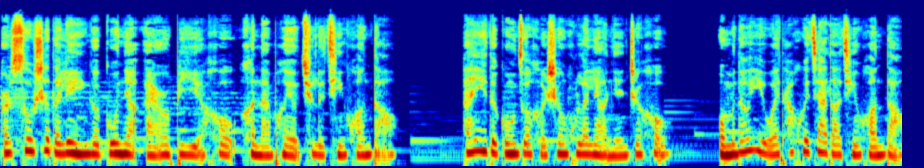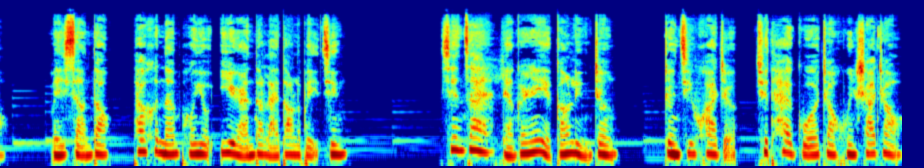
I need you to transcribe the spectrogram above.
而宿舍的另一个姑娘 L 毕业后和男朋友去了秦皇岛。安逸的工作和生活了两年之后，我们都以为她会嫁到秦皇岛，没想到她和男朋友毅然的来到了北京。现在两个人也刚领证，正计划着去泰国照婚纱照，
